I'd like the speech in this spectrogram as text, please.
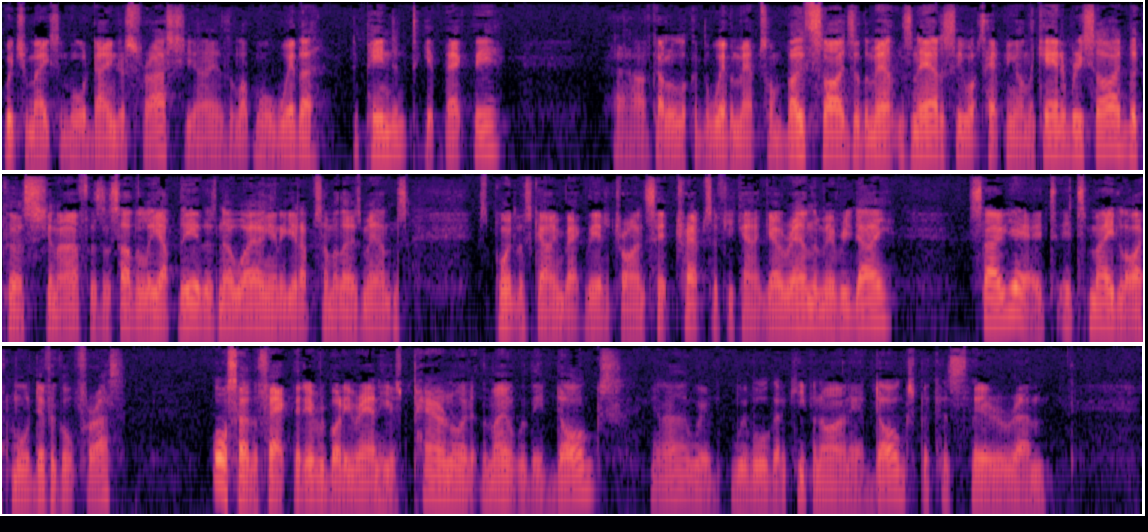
which makes it more dangerous for us. You know, there's a lot more weather dependent to get back there. Uh, I've got to look at the weather maps on both sides of the mountains now to see what's happening on the Canterbury side because, you know, if there's a southerly up there, there's no way I'm going to get up some of those mountains. It's pointless going back there to try and set traps if you can't go around them every day. So, yeah, it's, it's made life more difficult for us. Also, the fact that everybody around here is paranoid at the moment with their dogs. You know, we've, we've all got to keep an eye on our dogs because they're, um,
